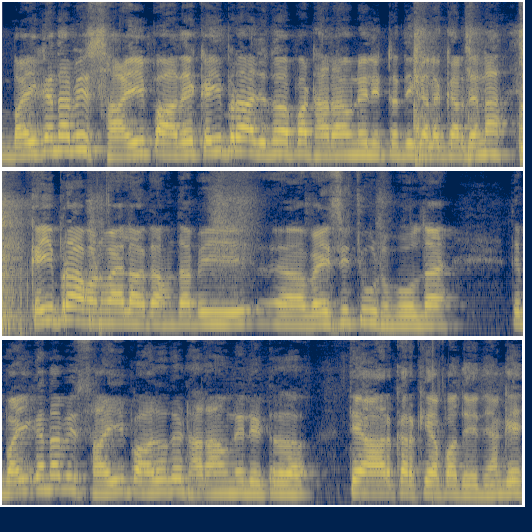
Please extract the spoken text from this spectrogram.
ਬਾਈ ਕਹਿੰਦਾ ਵੀ ਸਾਈ ਪਾ ਦੇ। ਕਈ ਭਰਾ ਜਦੋਂ ਆਪਾਂ 18 19 ਲੀਟਰ ਦੀ ਗੱਲ ਕਰਦੇ ਨਾ ਕਈ ਭਰਾਵਾਂ ਨੂੰ ਐ ਲੱਗਦਾ ਹੁੰਦਾ ਵੀ ਅਹ, ਵੈਸੇ ਹੀ ਝੂਠ ਬੋਲਦਾ ਹੈ। ਤੇ ਬਾਈ ਕਹਿੰਦਾ ਵੀ ਸਾਈ ਪਾ ਦਿਓ ਤੇ 18 19 ਲੀਟਰ ਤਿਆਰ ਕਰਕੇ ਆਪਾਂ ਦੇ ਦਿਆਂਗੇ।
